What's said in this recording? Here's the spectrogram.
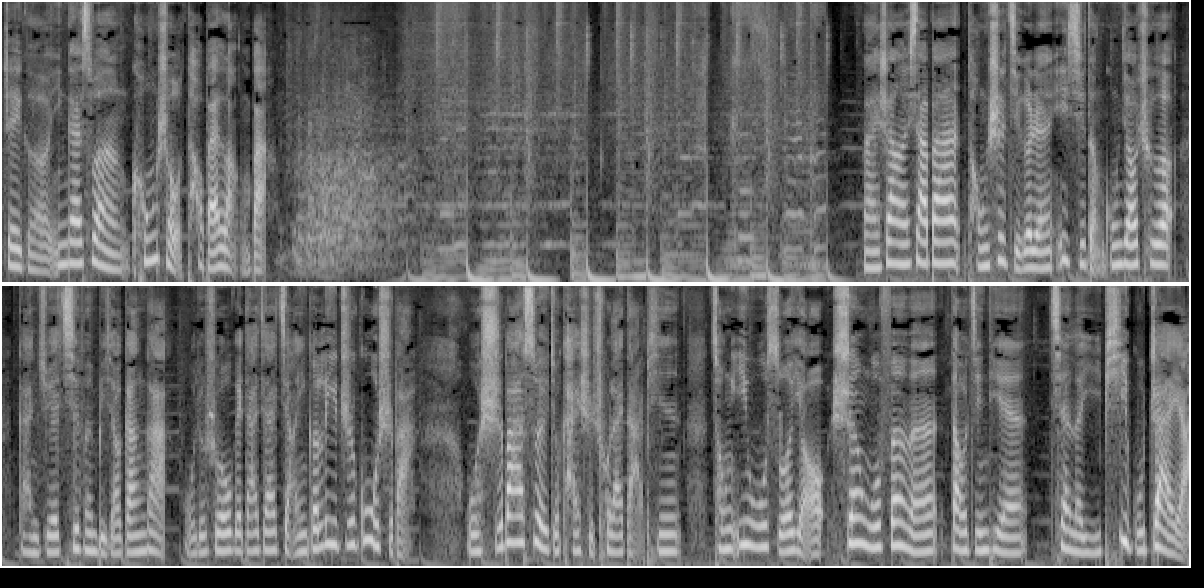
这个应该算空手套白狼吧。晚上下班，同事几个人一起等公交车，感觉气氛比较尴尬。我就说，我给大家讲一个励志故事吧。我十八岁就开始出来打拼，从一无所有、身无分文，到今天欠了一屁股债呀。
